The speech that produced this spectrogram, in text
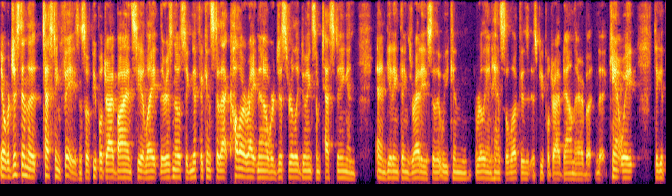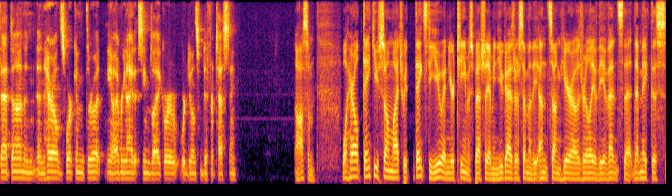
you know we're just in the testing phase. And so if people drive by and see a light there is no significance to that color right now. We're just really doing some testing and and getting things ready so that we can really enhance the look as, as people drive down there. But uh, can't wait to get that done. And, and harold's working through it you know every night it seems like. We're we're doing some different testing Awesome. Well, Harold, thank you so much. We, thanks to you and your team, especially. I mean, you guys are some of the unsung heroes, really, of the events that, that make this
